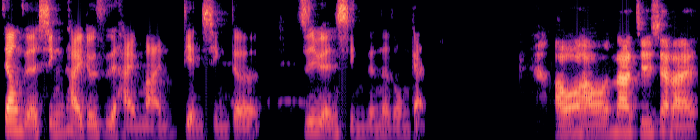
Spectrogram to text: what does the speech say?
这样子的心态就是还蛮典型的资源型的那种感。好哦，好哦，那接下来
